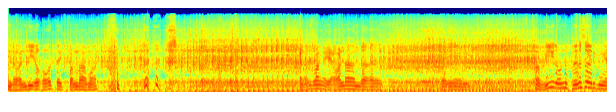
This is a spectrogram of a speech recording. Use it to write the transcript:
இந்த வண்டியை ஓவர்டேக் பண்ணலாமா? நினைப்பாங்க எவன்டா இந்த பையன் அப்படின்னு. வீல் ஒன்றும் பெருசாக இருக்குங்க.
